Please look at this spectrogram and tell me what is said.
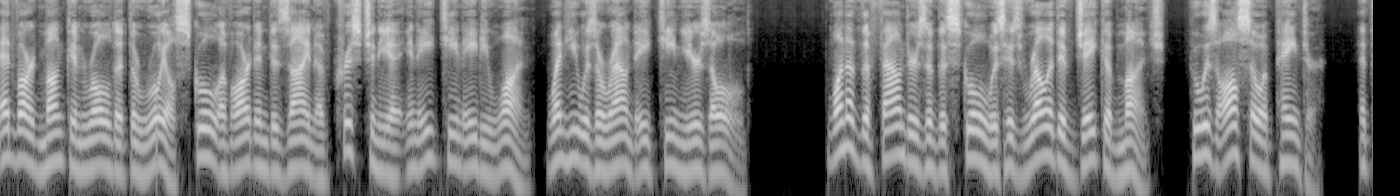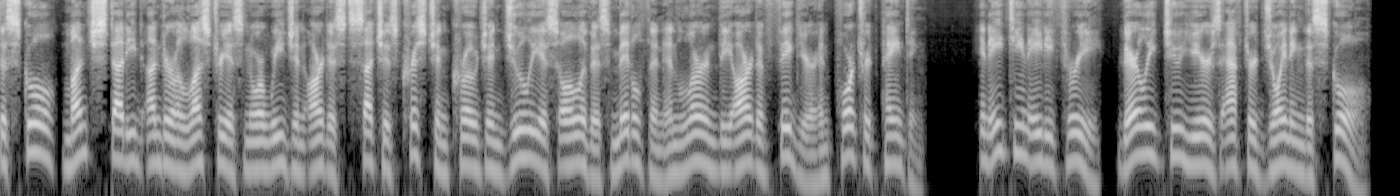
Edvard Munch enrolled at the Royal School of Art and Design of Christiania in 1881, when he was around 18 years old. One of the founders of the school was his relative Jacob Munch, who was also a painter. At the school, Munch studied under illustrious Norwegian artists such as Christian Krohg and Julius Olaus Middelthun and learned the art of figure and portrait painting. In 1883, barely two years after joining the school,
